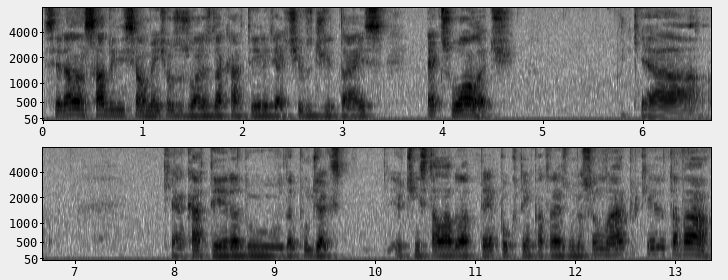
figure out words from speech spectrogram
será lançado inicialmente aos usuários da carteira de ativos digitais X-Wallet, que é a que é a carteira do da Punjax. Eu tinha instalado até pouco tempo atrás no meu celular porque eu estava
